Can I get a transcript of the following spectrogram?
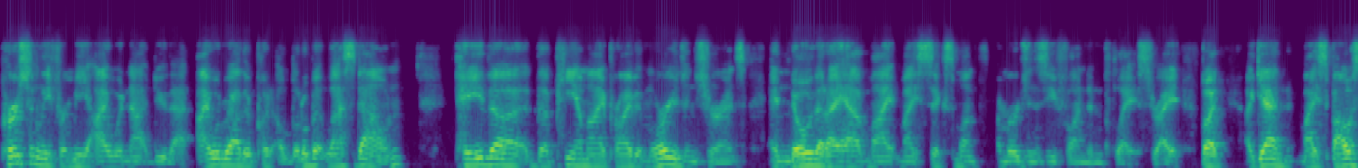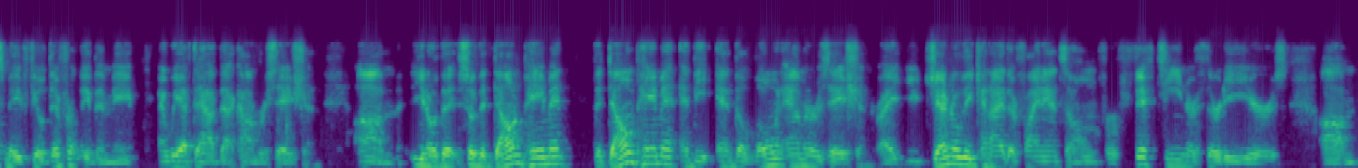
Personally, for me, I would not do that. I would rather put a little bit less down, pay the the PMI private mortgage insurance, and know that I have my my six month emergency fund in place. Right. But again, my spouse may feel differently than me, and we have to have that conversation. Um, you know, the so the down payment the down payment and the and the loan amortization right you generally can either finance a home for 15 or 30 years um,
